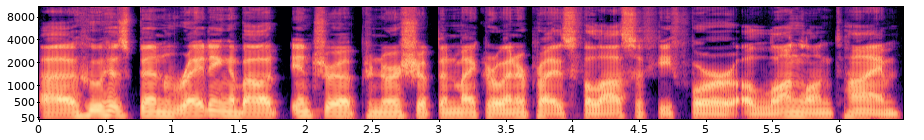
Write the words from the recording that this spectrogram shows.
uh, who has been writing about intrapreneurship and micro enterprise philosophy for a long, long time.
